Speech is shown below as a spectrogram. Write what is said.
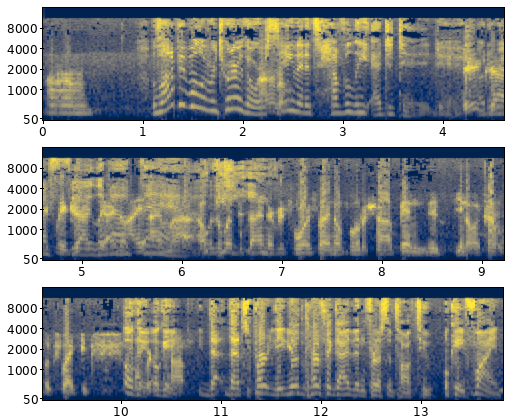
um, A lot of people over Twitter, though, are don't saying that it's heavily edited. exactly, exactly. I, know, I, I'm, that? uh, I was a web designer before, so I know Photoshop, and it, you know, it kind of looks like it's Okay, okay, that, that's per- you're the perfect guy then for us to talk to. Okay, fine.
